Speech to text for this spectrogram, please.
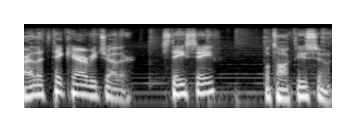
All right, let's take care of each other. Stay safe. We'll talk to you soon.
